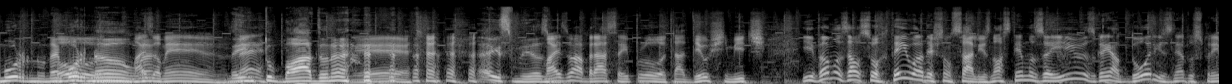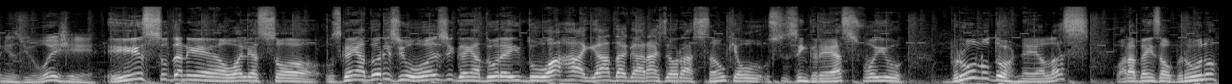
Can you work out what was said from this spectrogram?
morno, né? Morno, Mornão, mais né? ou menos, Meio né? entubado, né? É. É isso mesmo. Mais um abraço aí pro Tadeu Schmidt. E vamos ao sorteio, Anderson Salles. Nós temos aí os ganhadores, né, dos prêmios de hoje. Isso, Daniel, olha só. Os ganhadores de hoje, ganhador aí do Arraiá da Garagem da Oração, que é os ingressos, foi o Bruno Dornelas. Parabéns ao Bruno.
